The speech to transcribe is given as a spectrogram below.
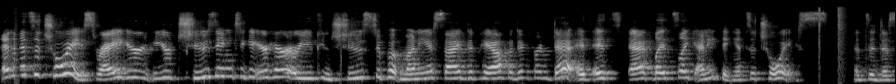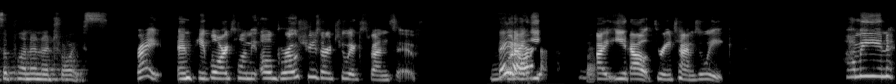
and it's a choice, right? You're you're choosing to get your hair, or you can choose to put money aside to pay off a different debt. It, it's it's like anything. It's a choice. It's a discipline and a choice. Right. And people are telling me, oh, groceries are too expensive. They but are. I eat, I eat out three times a week. I mean,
